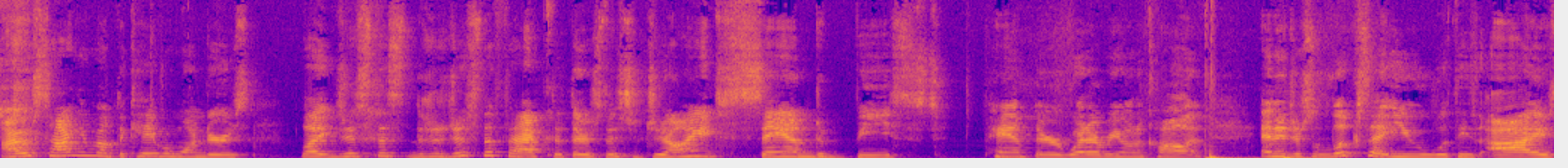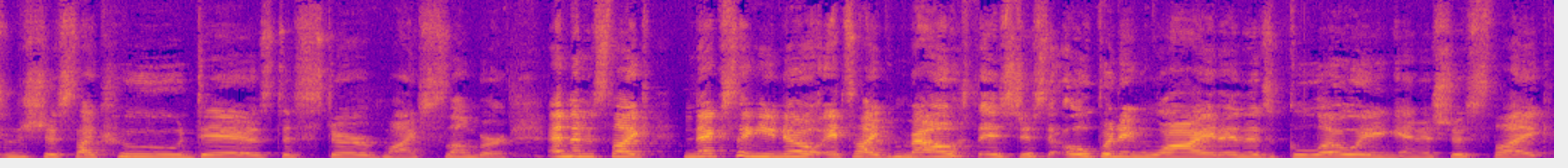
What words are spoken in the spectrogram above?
I was talking about the Cave of Wonders, like just this, just the fact that there's this giant sand beast, panther, whatever you want to call it, and it just looks at you with these eyes, and it's just like, who dares disturb my slumber? And then it's like, next thing you know, it's like mouth is just opening wide, and it's glowing, and it's just like,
